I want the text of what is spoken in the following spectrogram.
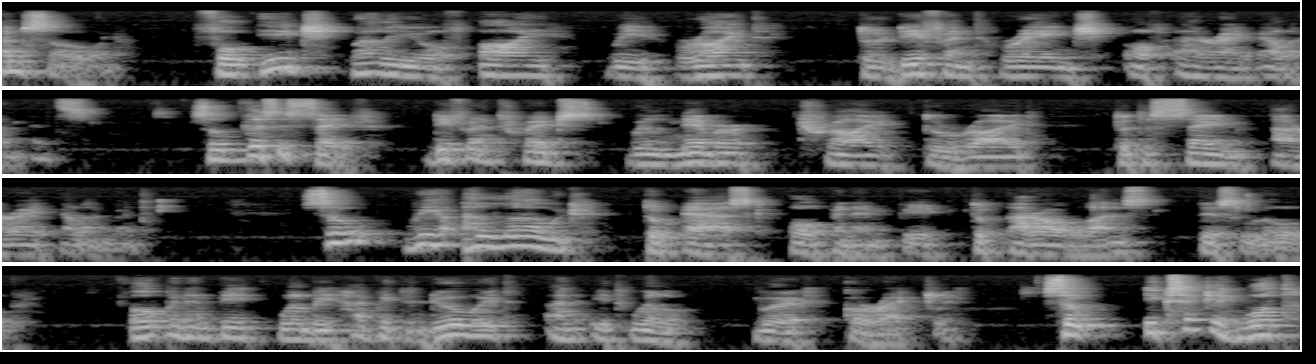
and so on. For each value of i, we write to a different range of array elements. So this is safe. Different threads will never try to write to the same array element. So we are allowed to ask OpenMP to parallelize this loop. OpenMP will be happy to do it and it will work correctly. So exactly what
